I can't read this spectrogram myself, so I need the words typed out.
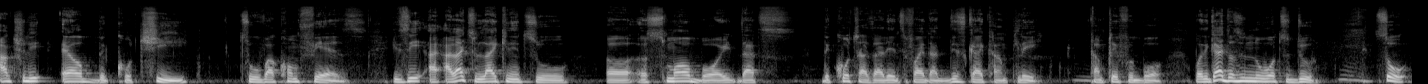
actually help the coachee to overcome fears. You see, I, I like to liken it to uh, a small boy that the coach has identified that this guy can play, can play football, but the guy doesn't know what to do. So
